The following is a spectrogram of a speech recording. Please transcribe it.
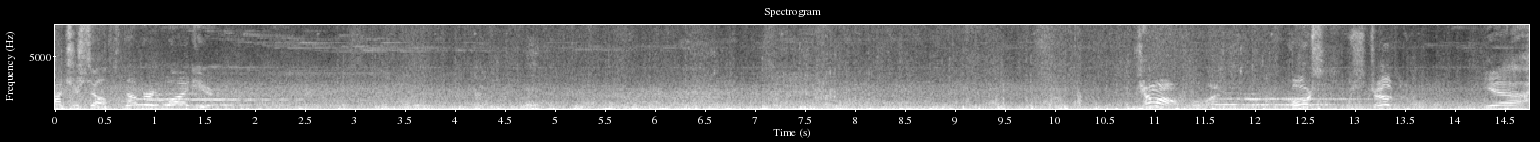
Watch yourself. It's not very wide here. Come on, boy. Horses are struggling. Yeah,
